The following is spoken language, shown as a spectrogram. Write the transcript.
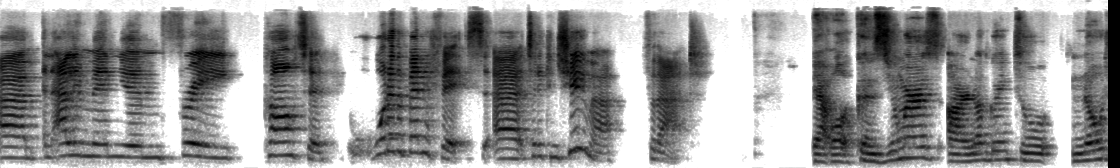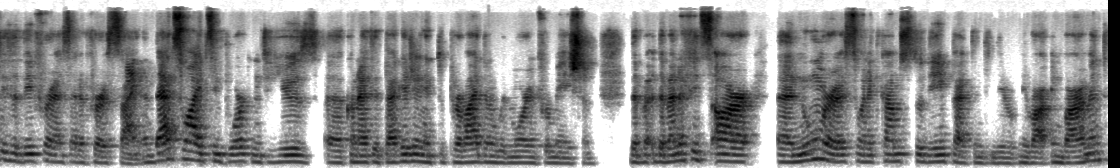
um, an aluminium free carton. What are the benefits uh, to the consumer for that? Yeah, well, consumers are not going to notice the difference at a first sight. And that's why it's important to use uh, connected packaging and to provide them with more information. The, the benefits are uh, numerous when it comes to the impact in the environment.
